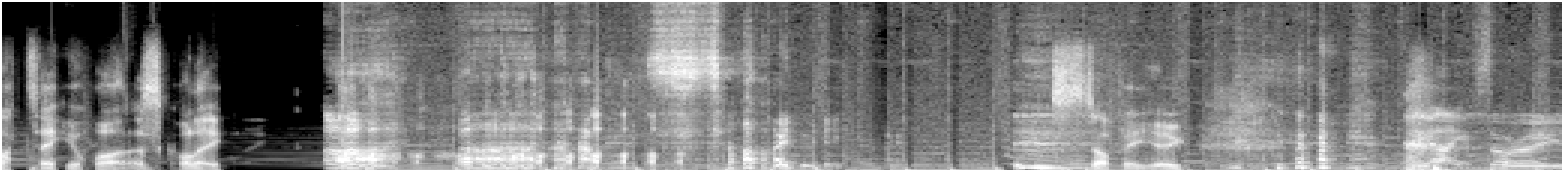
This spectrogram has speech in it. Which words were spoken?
I'll tell you what, that's quality. Ah! ah Stop it! Stop it, you. yeah, I'm sorry.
